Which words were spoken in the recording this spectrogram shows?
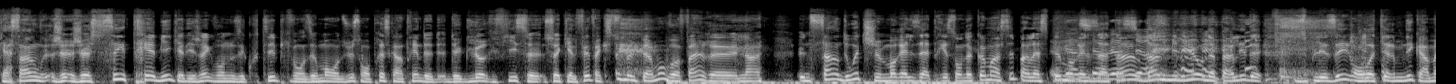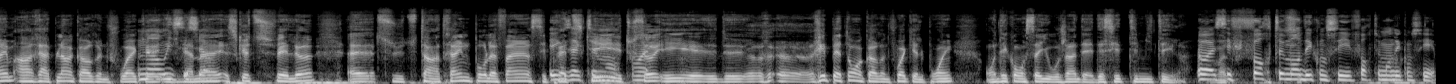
Cassandre, je, je sais très bien qu'il y a des gens qui vont nous écouter puis qui vont dire mon Dieu, ils sont presque en train de, de, de glorifier ce, ce qu'elle fait. Fait que si tu me le permets, on va faire euh, une sandwich moralisatrice. On a commencé par l'aspect moralisateur. sûr. Dans le milieu, on a parlé de, du plaisir. On va terminer quand même en rappelant encore une fois que Non, oui, c'est évidemment, ce que tu fais là, euh, tu tu t'entraînes pour le faire, c'est pratiqué et tout ouais. ça. Et euh, de, euh, répétons encore une fois à quel point on déconseille aux gens de- d'essayer de t'imiter. Là. Ouais, Ouais. c'est fortement déconseillé, fortement déconseillé.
